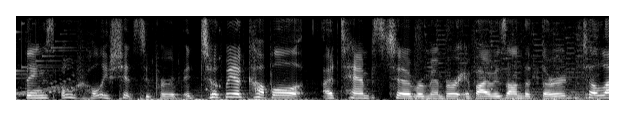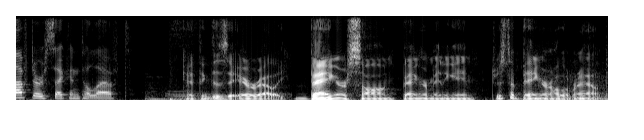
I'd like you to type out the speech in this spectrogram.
things. Oh, holy shit, superb. It took me a couple attempts to remember if I was on the third to left or second to left. Okay, I think this is Air Rally. Banger song, banger minigame. Just a banger all around.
